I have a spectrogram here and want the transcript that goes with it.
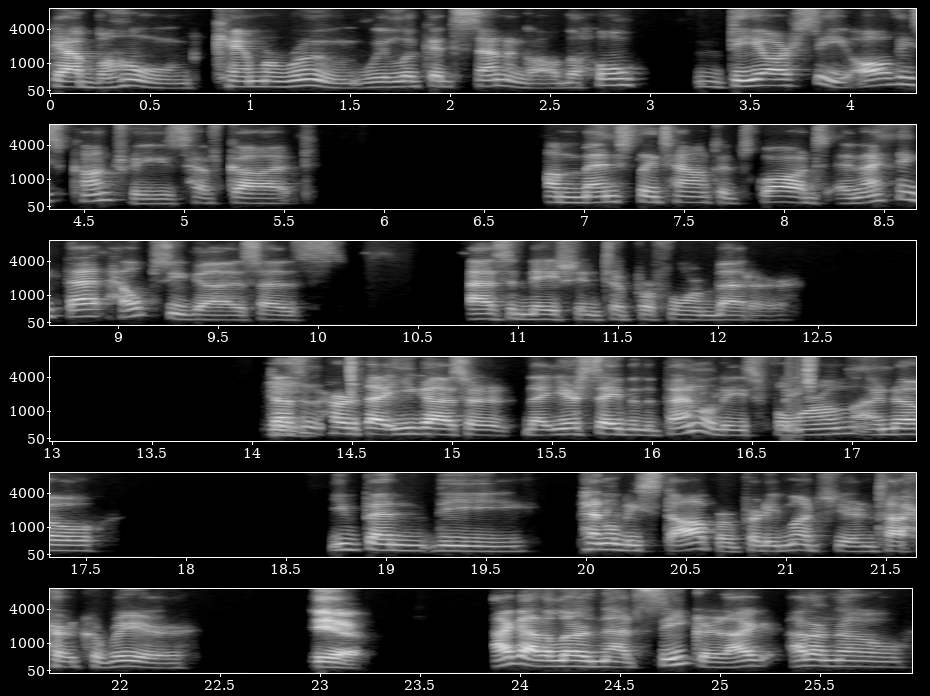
Gabon, Cameroon. We look at Senegal, the whole DRC. All these countries have got immensely talented squads, and I think that helps you guys as as a nation to perform better. Hmm. Doesn't hurt that you guys are that you're saving the penalties for them. I know you've been the penalty stopper pretty much your entire career. Yeah. I got to learn that secret. I, I don't know.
